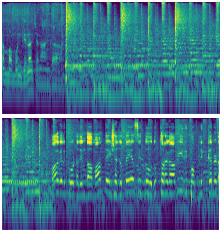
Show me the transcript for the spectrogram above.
ನಮ್ಮ ಮುಂದಿನ ಜನಾಂಗ. ಬಾಗಲಕೋಟದಿಂದ ಮಾಂತೇಶ ಜೊತೆ ಸಿದ್ದು ದುತ್ತರಗಾವಿ ರಿಪಬ್ಲಿಕ್ ಕನ್ನಡ.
